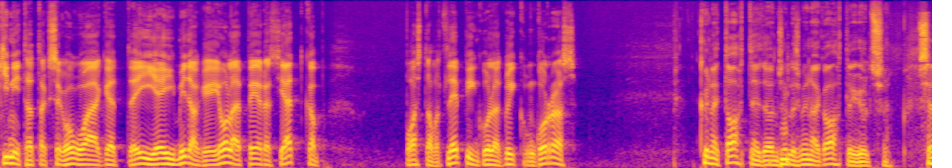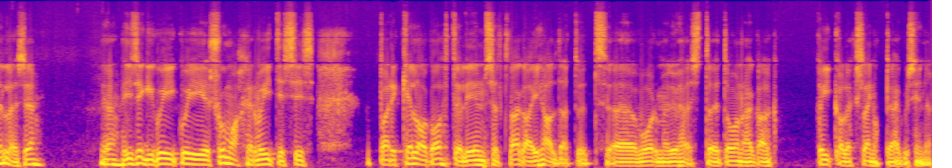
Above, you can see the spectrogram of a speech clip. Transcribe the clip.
kinnitatakse kogu aeg, et ei, ei midagi ei ole, Perez jätkab vastavalt lepingule, kõik on korras. küll neid tahtjaid on, selles mina ei kahtlegi üldse. selles jah, jah, isegi kui, kui Schumacher võitis, siis Barrichello koht oli ilmselt väga ihaldatud äh, vormel ühest toona, aga kõik oleks läinud peaaegu sinna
